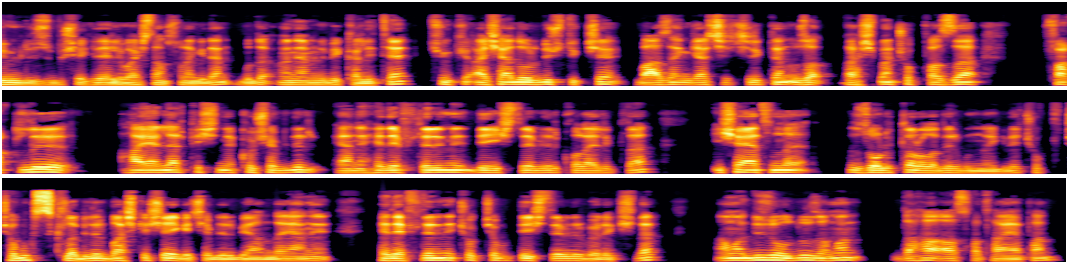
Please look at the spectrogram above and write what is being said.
dümdüz bu şekilde eli baştan sona giden. Bu da önemli bir kalite. Çünkü aşağı doğru düştükçe bazen gerçekçilikten uzaklaşma çok fazla farklı hayaller peşinde koşabilir. Yani hedeflerini değiştirebilir kolaylıkla. İş hayatında zorluklar olabilir bununla ilgili. Çok çabuk sıkılabilir, başka şeye geçebilir bir anda. Yani hedeflerini çok çabuk değiştirebilir böyle kişiler. Ama düz olduğu zaman daha az hata yapan,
